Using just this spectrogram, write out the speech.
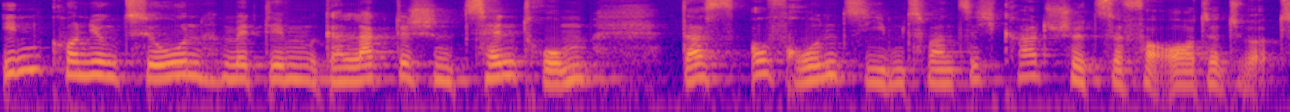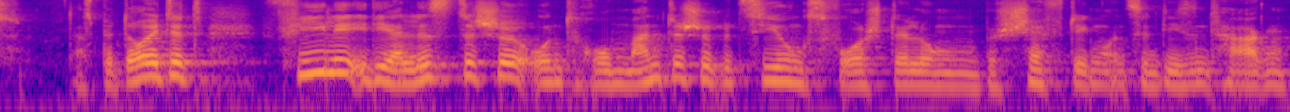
in Konjunktion mit dem galaktischen Zentrum, das auf rund 27 Grad Schütze verortet wird. Das bedeutet, viele idealistische und romantische Beziehungsvorstellungen beschäftigen uns in diesen Tagen.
